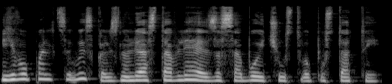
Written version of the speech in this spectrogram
Его пальцы выскользнули, оставляя за собой чувство пустоты.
